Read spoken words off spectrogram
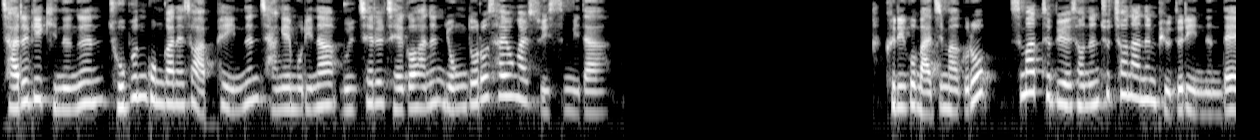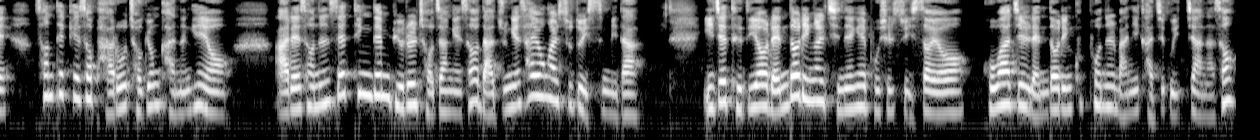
자르기 기능은 좁은 공간에서 앞에 있는 장애물이나 물체를 제거하는 용도로 사용할 수 있습니다. 그리고 마지막으로 스마트 뷰에서는 추천하는 뷰들이 있는데 선택해서 바로 적용 가능해요. 아래서는 세팅된 뷰를 저장해서 나중에 사용할 수도 있습니다. 이제 드디어 렌더링을 진행해 보실 수 있어요. 고화질 렌더링 쿠폰을 많이 가지고 있지 않아서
